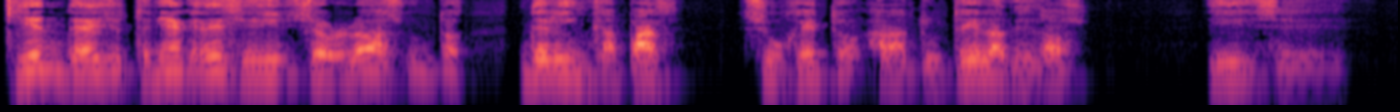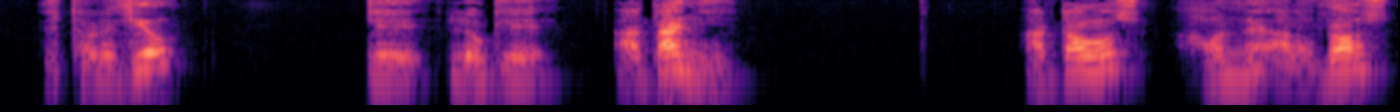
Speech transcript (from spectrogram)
quién de ellos tenía que decidir sobre los asuntos del incapaz, sujeto a la tutela de dos. Y se estableció que lo que atañe a todos, a los dos,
